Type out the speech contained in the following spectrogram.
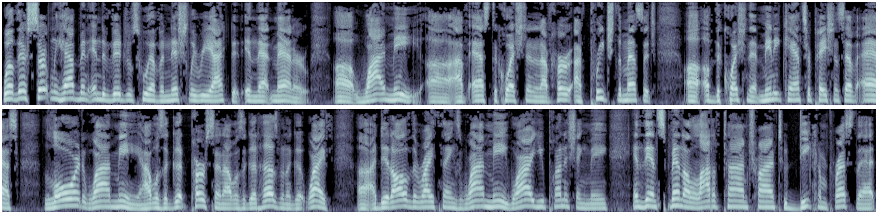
Well, there certainly have been individuals who have initially reacted in that manner. Uh, why me? Uh, I've asked the question and I've heard, I've preached the message uh, of the question that many cancer patients have asked Lord, why me? I was a good person. I was a good husband, a good wife. Uh, I did all of the right things. Why me? Why are you punishing me? And then spend a lot of time trying to decompress that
